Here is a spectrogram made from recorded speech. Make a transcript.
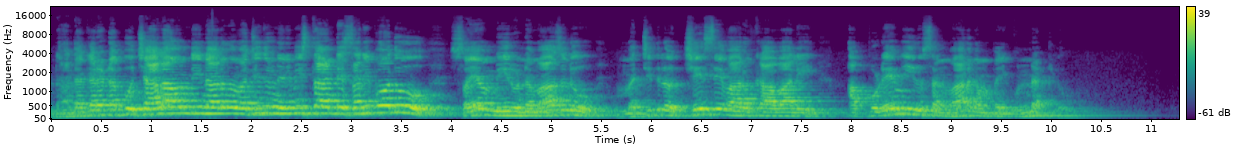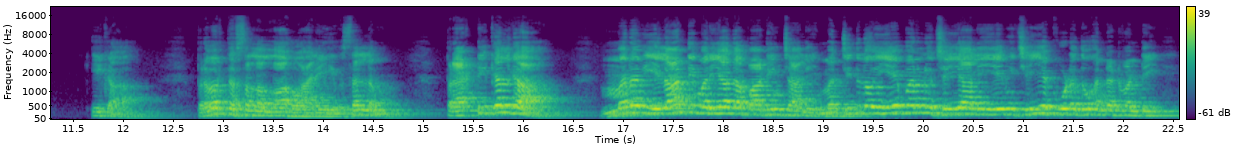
నా దగ్గర డబ్బు చాలా ఉంది నాలుగు మస్జిదులు నిర్మిస్తా అంటే సరిపోదు. స్వయం మీరు నమాజులు మస్జిద్లో చేసేవారు కావాలి. అప్పుడే మీరు సన్మార్గంపై ఉన్నట్లు. ఇక ప్రవక్త సల్లల్లాహు అలీ వసల్లం ప్రాక్టికల్గా మనం ఎలాంటి మర్యాద పాటించాలి? మస్జిద్లో ఏ పనులు చేయాలి? ఏమి చేయకూడదు? అన్నటువంటి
